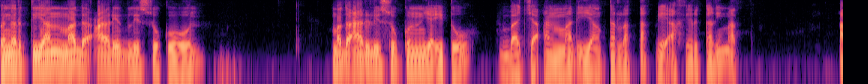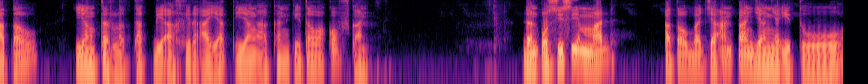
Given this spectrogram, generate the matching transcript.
Pengertian mad arid lisukun. Mad arid lisukun yaitu bacaan mad yang terletak di akhir kalimat atau yang terletak di akhir ayat yang akan kita wakafkan. Dan posisi mad atau bacaan panjangnya itu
